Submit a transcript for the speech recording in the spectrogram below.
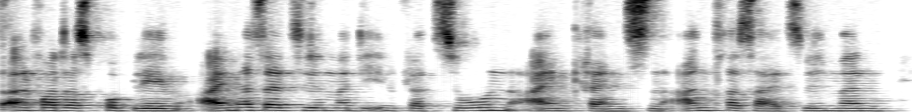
einfach das Problem. Einerseits will man die Inflation eingrenzen, andererseits will man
